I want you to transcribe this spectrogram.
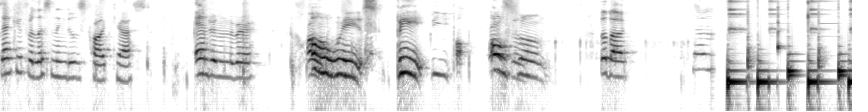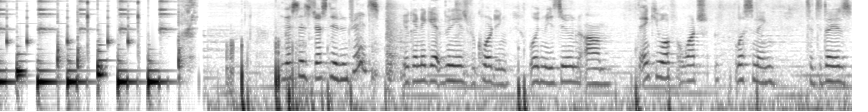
thank you for listening to this podcast. And remember, always be, be awesome. Bye bye. This is just an entrance. You're gonna get Vinny's recording with me soon. Um, thank you all for watching, listening to today's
